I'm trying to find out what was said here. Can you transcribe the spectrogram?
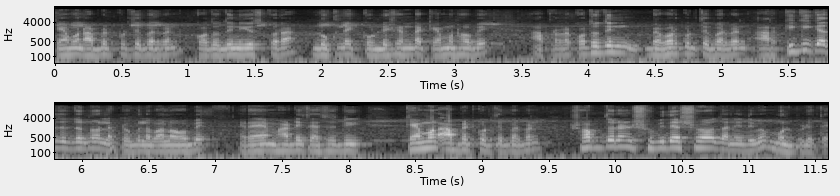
কেমন আপডেট করতে পারবেন, কতদিন ইউজ করা লুক লাইক কন্ডিশনটা কেমন হবে, আপনারা কতদিন ব্যবহার করতে পারবেন, আর কী কী কাজের জন্য ল্যাপটপগুলো ভালো হবে র্যাম হার্ড ডিস্ক এসএসডি কেমন আপডেট করতে পারবেন, সব ধরনের সুবিধা সহ জানিয়ে দেবো মূল ভিডিওতে।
